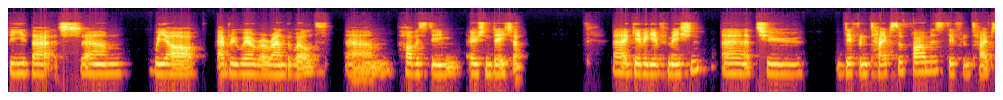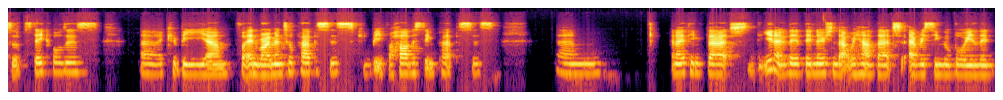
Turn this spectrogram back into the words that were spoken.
be that um, we are everywhere around the world um, harvesting ocean data, uh, giving information uh, to different types of farmers, different types of stakeholders. Uh, it could be um, for environmental purposes, could be for harvesting purposes. Um, and I think that, you know, the, the notion that we have that every single buoy in the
